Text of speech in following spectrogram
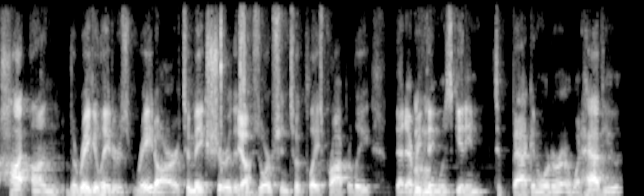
hot on the regulators' radar to make sure this yeah. absorption took place properly, that everything mm-hmm. was getting to back in order, or what have you.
